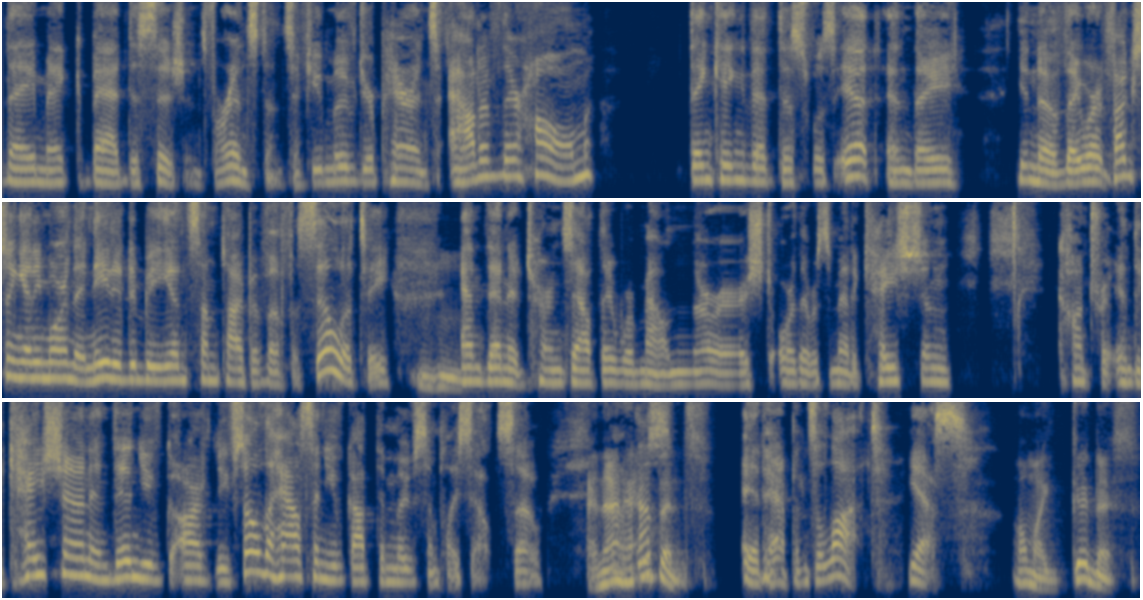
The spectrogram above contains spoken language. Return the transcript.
they make bad decisions. For instance, if you moved your parents out of their home thinking that this was it and they you know they weren't functioning anymore and they needed to be in some type of a facility mm-hmm. and then it turns out they were malnourished or there was a medication contraindication and then you've got you've sold the house and you've got them moved someplace else. So and that uh, happens. It happens a lot. Yes. Oh my goodness.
